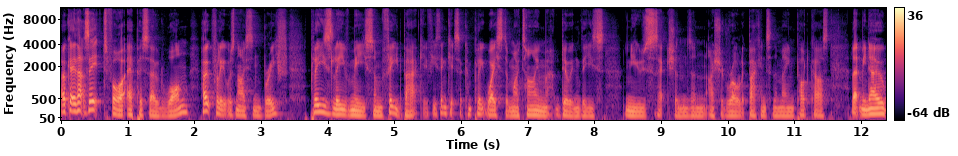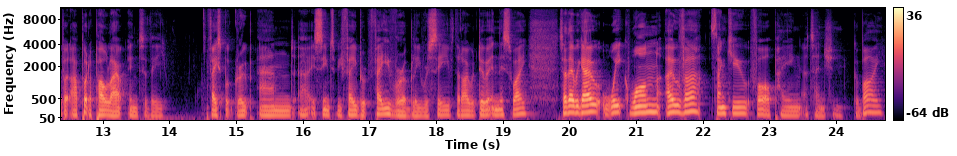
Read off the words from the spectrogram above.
Okay, that's it for episode one. Hopefully, it was nice and brief. Please leave me some feedback if you think it's a complete waste of my time doing these news sections and I should roll it back into the main podcast. Let me know, but I put a poll out into the Facebook group and uh, it seemed to be favor- favourably received that I would do it in this way. So there we go, week one over. Thank you for paying attention. Goodbye.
